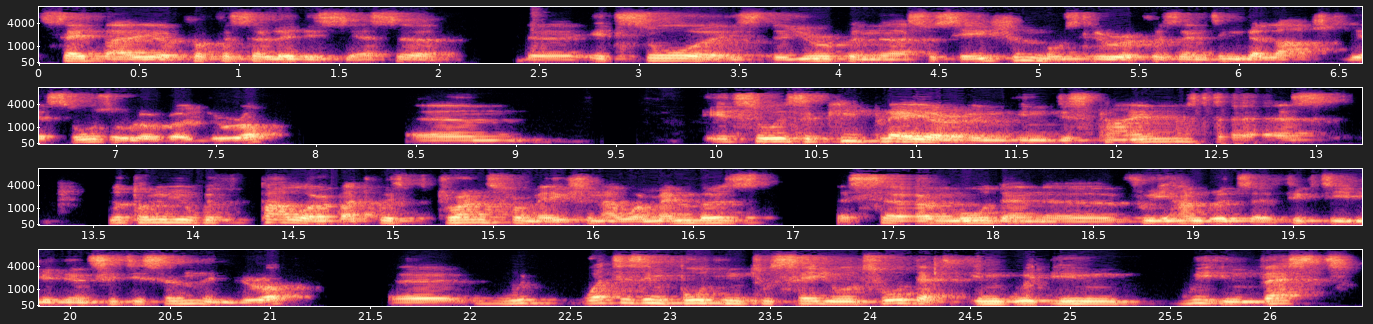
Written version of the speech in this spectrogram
said by uh, Professor Ledis. Yes, uh, the EDSO is the European Association, mostly representing the large DSOs all over Europe. Um, EDSO always a key player in, in these times as not only with power, but with transformation. Our members serve more than uh, 350 million citizens in Europe. Uh, what is important to say also that in, in we invest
